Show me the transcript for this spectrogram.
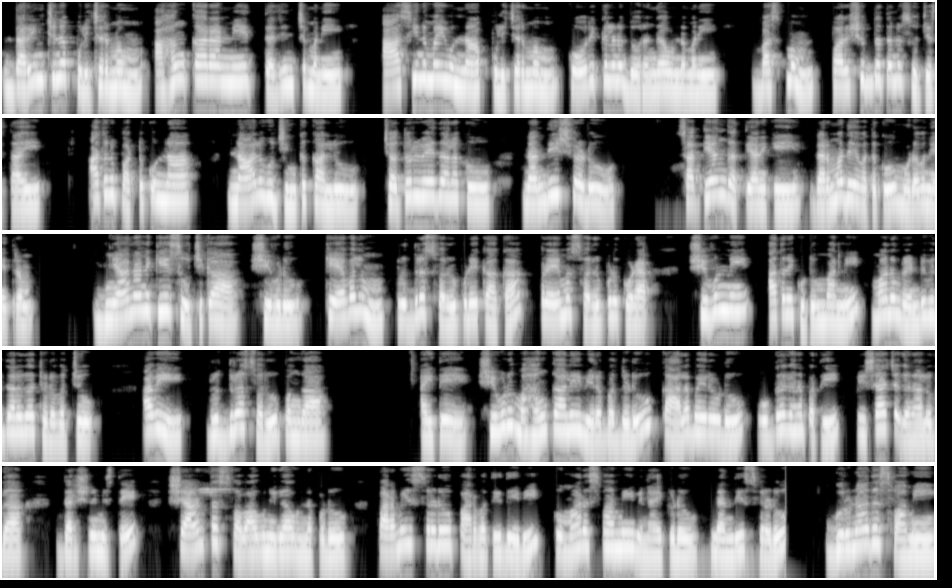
ధరించిన పులిచర్మం అహంకారాన్ని త్యజించమని ఆసీనమై ఉన్న పులిచర్మం కోరికలను దూరంగా ఉండమని భస్మం పరిశుద్ధతను సూచిస్తాయి. అతను పట్టుకున్న నాలుగు జింకకాళ్ళు చతుర్వేదాలకు నందీశ్వరుడు సత్యాంగత్యానికి ధర్మదేవతకు మూడవ నేత్రం జ్ఞానానికి సూచిక శివుడు. కేవలం రుద్ర స్వరూపుడే కాక ప్రేమ స్వరూపుడు కూడా. శివుణ్ణి అతని కుటుంబాన్ని మనం రెండు విధాలుగా చూడవచ్చు. అవి రుద్ర స్వరూపంగా అయితే శివుడు మహంకాళి వీరభద్రుడు కాలభైరవుడు ఉగ్రగణపతి పిశాచ గణాలుగా దర్శనమిస్తే శాంత స్వభావునిగా ఉన్నప్పుడు పరమేశ్వరుడు పార్వతీదేవి కుమారస్వామి వినాయకుడు నందీశ్వరుడు గురునాథ స్వామి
